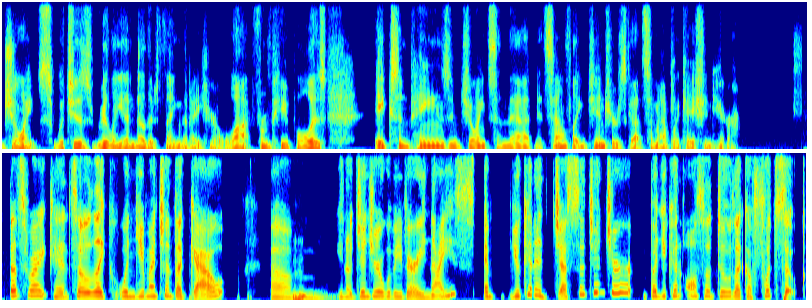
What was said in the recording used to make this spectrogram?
joints, which is really another thing that I hear a lot from people is aches and pains and joints and that. And it sounds like ginger's got some application here. That's right, Ken. So, like when you mentioned the gout, um, Mm-hmm. you know, ginger would be very nice. And you can adjust the ginger, but you can also do like a foot soak,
